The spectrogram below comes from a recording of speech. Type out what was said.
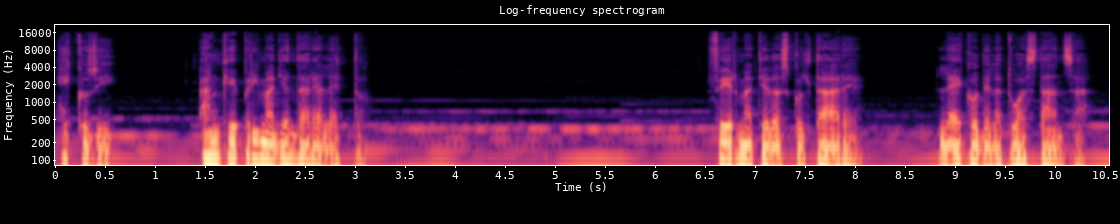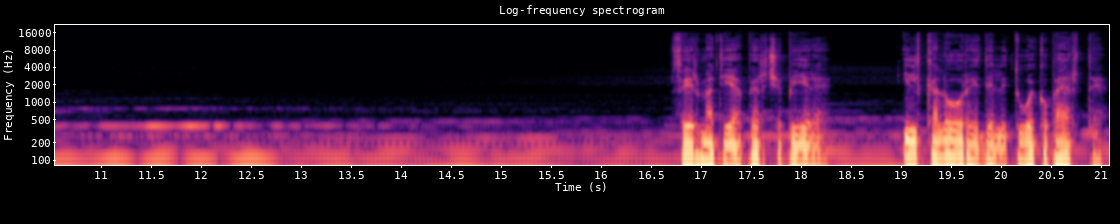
E così anche prima di andare a letto. Fermati ad ascoltare l'eco della tua stanza. Fermati a percepire il calore delle tue coperte,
